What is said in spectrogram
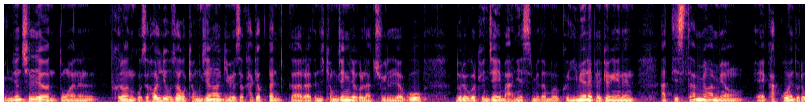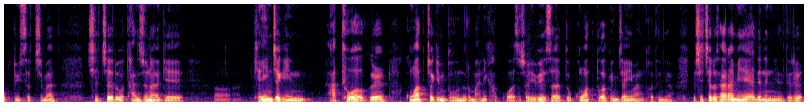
6년, 7년 동안은 그런 곳에 헐리우드하고 경쟁하기 위해서 가격 단가라든지 경쟁력을 낮추려고 노력을 굉장히 많이 했습니다. 뭐 그 이면의 배경에는 아티스트 한 명 한 명의 각고의 노력도 있었지만 실제로 단순하게 어, 개인적인 아트웍을 공학적인 부분으로 많이 갖고 와서 저희 회사도 공학도가 굉장히 많거든요. 실제로 사람이 해야 되는 일들을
